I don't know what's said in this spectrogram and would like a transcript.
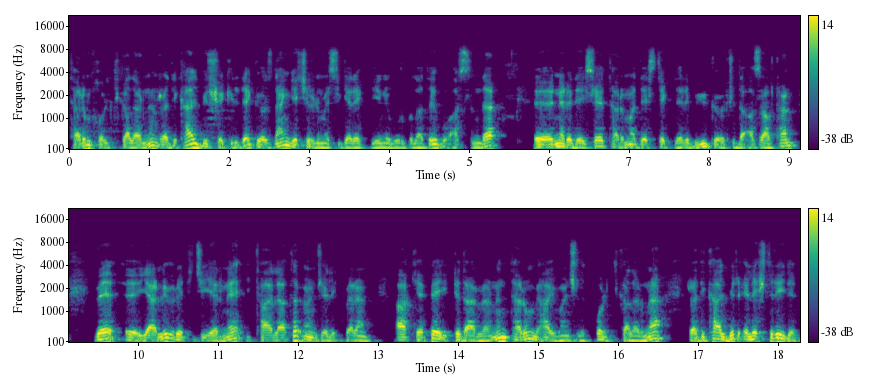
tarım politikalarının radikal bir şekilde gözden geçirilmesi gerektiğini vurguladı. Bu aslında e, neredeyse tarıma destekleri büyük ölçüde azaltan ve e, yerli üretici yerine ithalata öncelik veren AKP iktidarlarının tarım ve hayvancılık politikalarına radikal bir eleştiriydi.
